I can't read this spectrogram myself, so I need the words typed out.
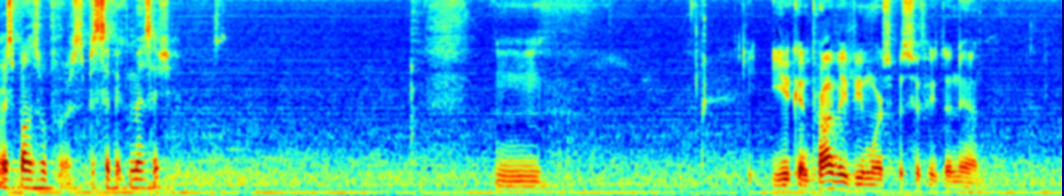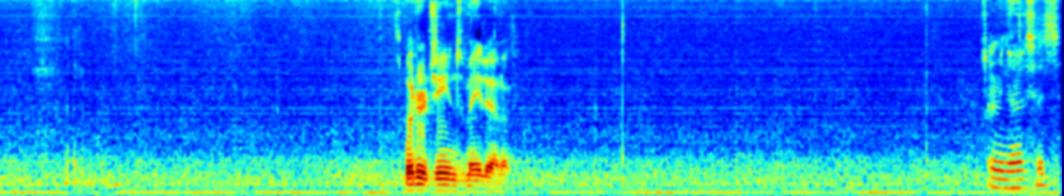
responsible for a specific message. Hmm. You can probably be more specific than that. What are genes made out of? Amino acids.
